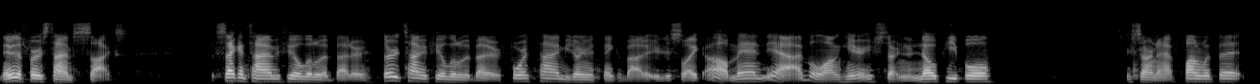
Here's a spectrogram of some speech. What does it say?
Maybe the first time sucks. The second time, you feel a little bit better. Third time, you feel a little bit better. Fourth time, you don't even think about it. You're just like, oh man, yeah, I belong here. You're starting to know people. You're starting to have fun with it.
